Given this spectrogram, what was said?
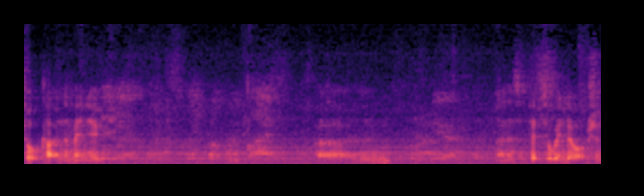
shortcut in the menu. Uh. And there's a fit to window option,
